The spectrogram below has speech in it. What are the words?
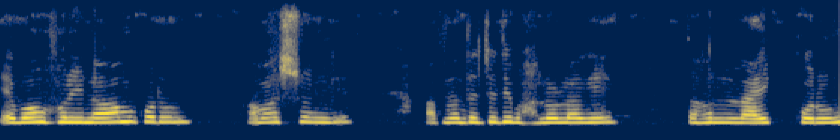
এবং হরিনাম করুন আমার সঙ্গে। আপনাদের যদি ভালো লাগে তাহলে লাইক করুন,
